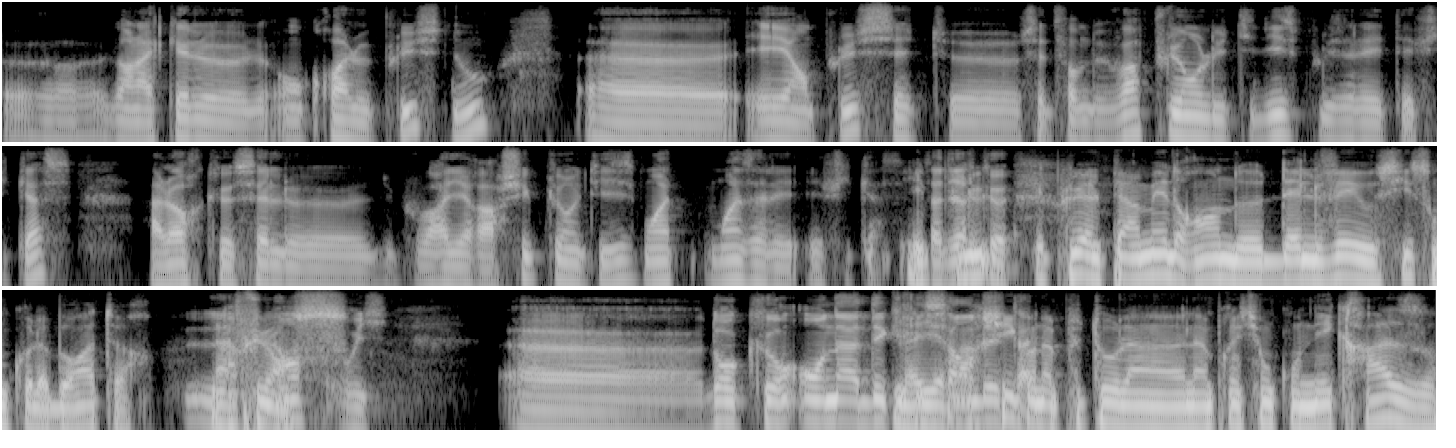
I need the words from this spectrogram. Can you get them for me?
dans laquelle on croit le plus, nous. et en plus, cette, cette forme de pouvoir, plus on l'utilise, plus elle est efficace alors que celle euh, du pouvoir hiérarchique, plus on l'utilise, moins, moins elle est efficace. Et, C'est-à-dire plus, que, et plus elle permet de rendre d'élever aussi son collaborateur. L'influence, oui. Euh, donc on a décrit la hiérarchie, on a plutôt l'impression qu'on écrase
